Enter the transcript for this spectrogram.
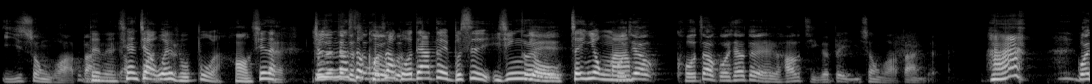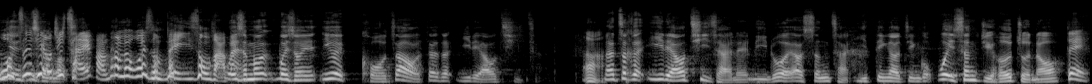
移送法办。对的，现在叫卫福部啊，好，现在就是那时候口罩国家队不是已经有征用吗？口罩口罩国家队有好几个被移送法办的。啊？我之前有去采访他们，为什么被移送法办？为什么？为什么？因为口罩叫做医疗器材。啊，那这个医疗器材呢？你如果要生产，一定要经过卫生局核准哦。对。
